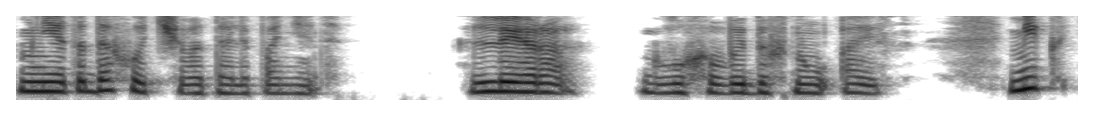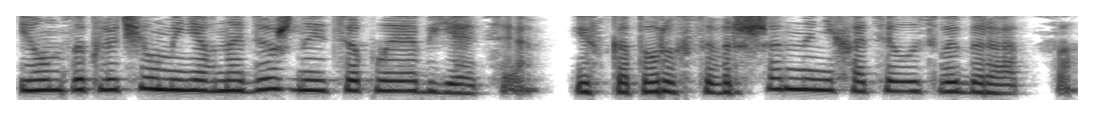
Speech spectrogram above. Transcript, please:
Мне это доходчиво дали понять. «Лера!» — глухо выдохнул Айс. Миг, и он заключил меня в надежные теплые объятия, из которых совершенно не хотелось выбираться.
